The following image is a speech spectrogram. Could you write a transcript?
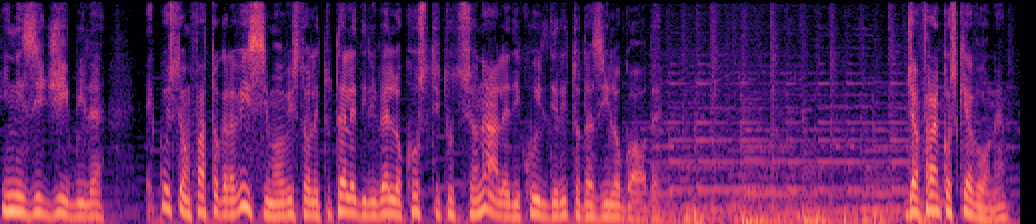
inesigibile. E questo è un fatto gravissimo, visto le tutele di livello costituzionale di cui il diritto d'asilo gode. Gianfranco Schiavone.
